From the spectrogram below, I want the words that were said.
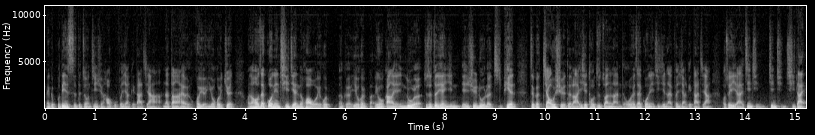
那个不定时的这种精选好股分享给大家。那当然还有会员优惠券。然后在过年期间的话，我也会那个也会把，因为我刚刚已经录了，就是这几天已经连续录了几片这个教学的啦，一些投资专栏的，我会在过年期间来分享给大家。所以来敬请敬请期待。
